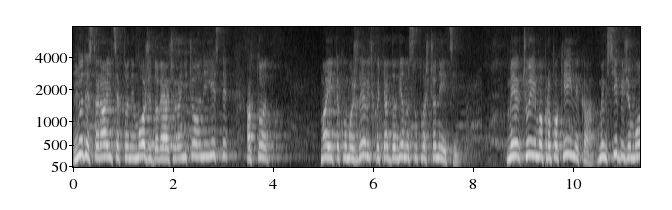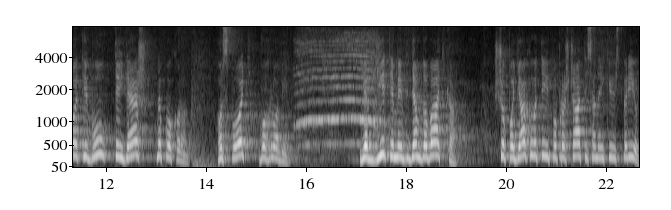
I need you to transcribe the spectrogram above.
Люди стараються, хто не може до вечора нічого не їсти, а хто має таку можливість, хоча до виносу плащаниці. Ми чуємо про покійника, ми всі біжимо, ти був, ти йдеш на похорон. Господь в гробі. Як діти, ми йдемо до батька, щоб подякувати і попрощатися на якийсь період.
